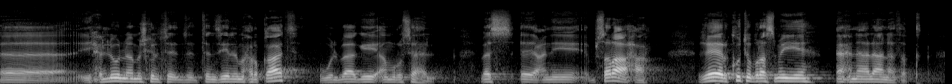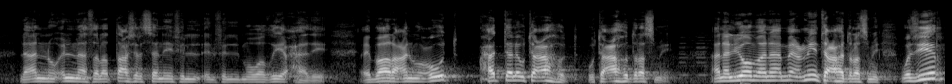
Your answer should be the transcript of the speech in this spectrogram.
آه، يحلون لنا مشكلة تنزيل المحروقات والباقي أمره سهل. بس يعني بصراحة غير كتب رسمية إحنا لا نثق لأنه لنا 13 سنة في في المواضيع هذه. عبارة عن وعود حتى لو تعهد وتعهد رسمي. أنا اليوم أنا مع مين تعهد رسمي؟ وزير؟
